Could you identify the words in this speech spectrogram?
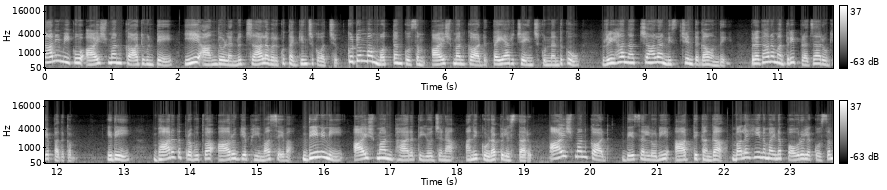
కానీ మీకు ఆయుష్మాన్ కార్డు ఉంటే ఈ ఆందోళనను చాలా వరకు తగ్గించుకోవచ్చు. కుటుంబం మొత్తం కోసం ఆయుష్మాన్ కార్డ్ తయారు చేయించుకున్నందుకు రిహానా చాలా నిశ్చింతగా ఉంది. ప్రధానమంత్రి ప్రజారోగ్య పథకం. ఇది భారత ప్రభుత్వ ఆరోగ్య బీమా సేవ. దీనిని ఆయుష్మాన్ భారత్ యోజన అని కూడా పిలుస్తారు. ఆయుష్మాన్ కార్డ్ దేశంలోని ఆర్థికంగా బలహీనమైన పౌరుల కోసం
